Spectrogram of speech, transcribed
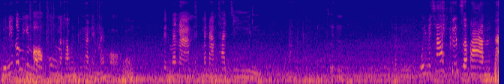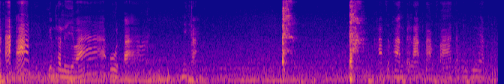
อยู่นี่ก็มีบ่อกุ้งนะคะเพื่อนๆเห็นไหมบ่อกุ้ง เป็นแม่น้ำเนี่ยแม่น้ำท่าจีนขึ้นขึ้นทะเลอุ้ยไม่ใช่ขึ้นสะพาน ขึ้นทะเลวะพูดไปนี่ค่ะ ข้ามสะพานไปลานตากฟ้าจ้ะเพื่อนๆ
